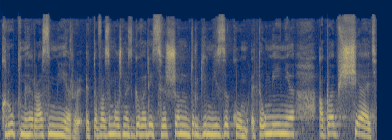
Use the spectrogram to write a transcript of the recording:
крупные размеры, это возможность говорить совершенно другим языком, это умение обобщать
